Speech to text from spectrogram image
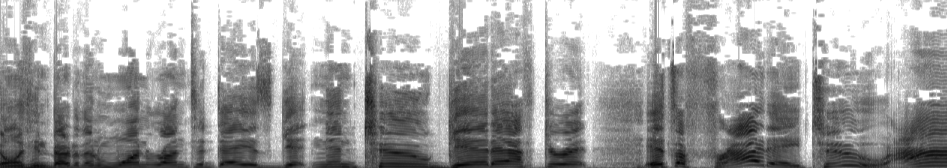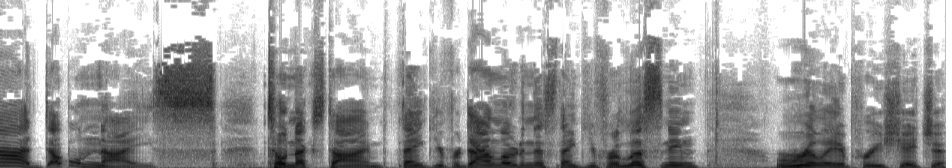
The only thing better than one run today is getting in two. Get after it. It's a Friday, too. Ah, double nice. Till next time, thank you for downloading this. Thank you for listening. Really appreciate you.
